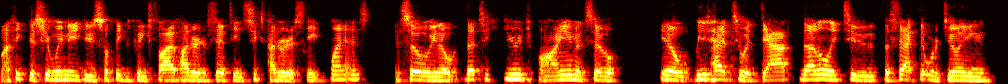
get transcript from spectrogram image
I think this year we may do something between 500 and 15, 600 estate plans. And so, you know, that's a huge volume. And so, you know, we've had to adapt not only to the fact that we're doing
